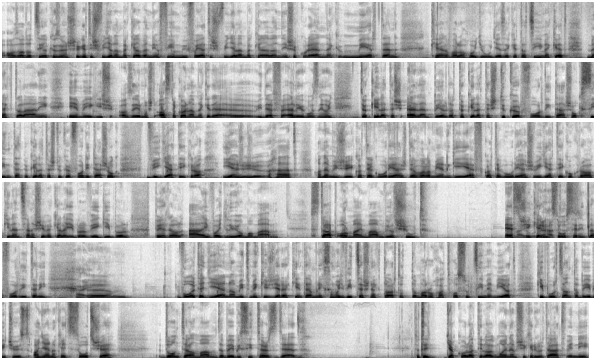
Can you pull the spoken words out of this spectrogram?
az adott célközönséget is figyelembe kell venni, a film műfaját is figyelembe kell venni, és akkor ennek mérten kell valahogy úgy ezeket a címeket megtalálni. Én mégis azért most azt akarnám neked e, ide előhozni, hogy tökéletes ellenpélda, tökéletes tükörfordítások, szinte tökéletes tükörfordítások, vígjátékra ilyen, hát, ha nem is Z kategóriás, de valamilyen GF kategóriás vígjátékokra a 90-es évek elejéből, végéből, például Állj vagy lő a mamám. Stop or my mom will shoot ezt Na sikerült jó, hát szó ez... szerint lefordítani. Öm, volt egy ilyen, amit még kisgyerekként emlékszem, hogy viccesnek tartottam a rohadt hosszú címe miatt. Kipurcant a bébicsősz, anyának egy szót se. Don't tell mom, the babysitter's dead. Tehát, hogy gyakorlatilag majdnem sikerült átvinni,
